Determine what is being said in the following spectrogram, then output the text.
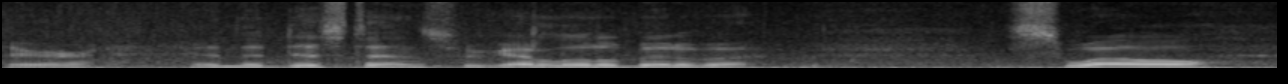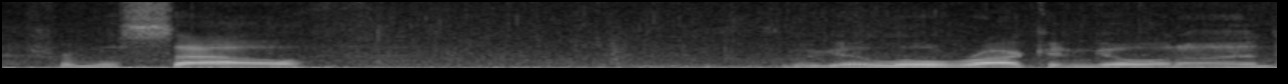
there in the distance. We've got a little bit of a swell from the south. We got a little rocking going on.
